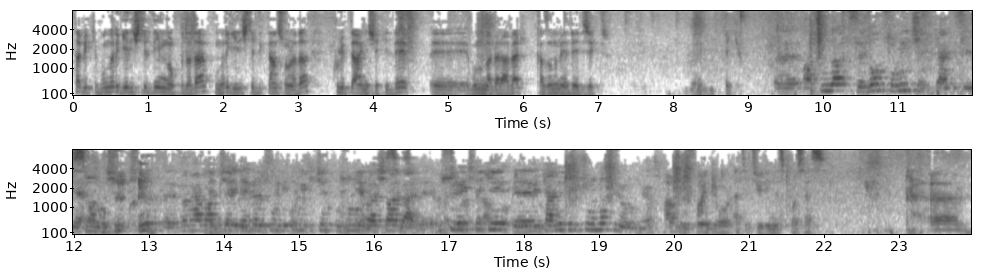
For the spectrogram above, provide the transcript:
Tabii ki bunları geliştirdiğim noktada da, bunları geliştirdikten sonra da kulüp de aynı şekilde e, bununla beraber kazanım elde edecektir. Peki. Ee, aslında sezon sonu için kendisiyle anlaşılmıştı. Ee, Fenerbahçe devre arasına getirmek için uzun uğraşlar verdi. Bu süreçteki e, kendi duruşunu nasıl yorumluyor? How do you find your attitude in this process? Um,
